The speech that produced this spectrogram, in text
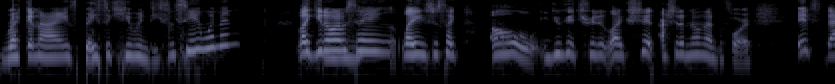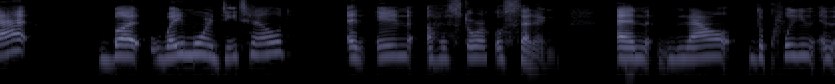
recognize basic human decency in women. Like, you know mm-hmm. what I'm mm-hmm. saying? Like, it's just like, oh, you get treated like shit. I should have known that before. It's that, but way more detailed and in a historical setting. And now the queen and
